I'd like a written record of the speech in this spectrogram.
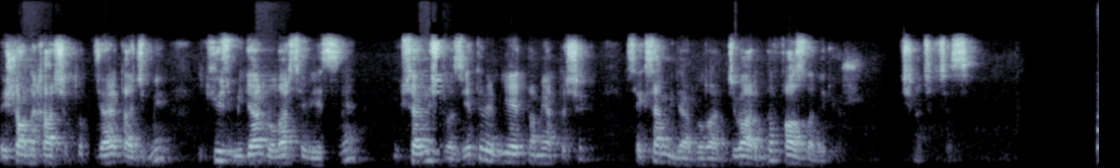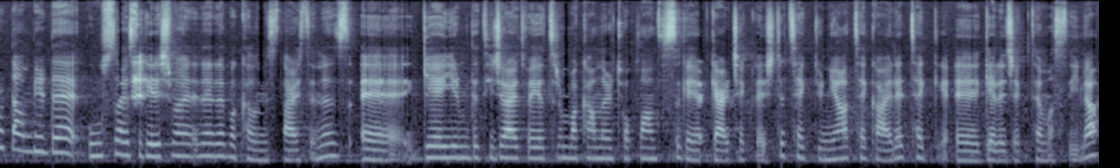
Ve şu anda karşılıklı ticaret hacmi 200 milyar dolar seviyesine yükselmiş vaziyette ve Vietnam yaklaşık 80 milyar dolar civarında fazla veriyor işin açıkçası. Buradan bir de uluslararası gelişmelere bakalım isterseniz. Ee, G20'de Ticaret ve Yatırım Bakanları toplantısı ge- gerçekleşti. Tek dünya, tek aile, tek e, gelecek temasıyla.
